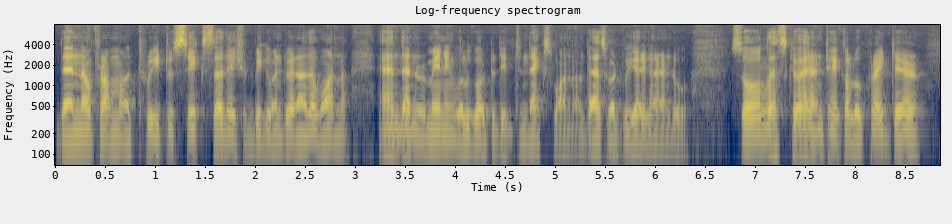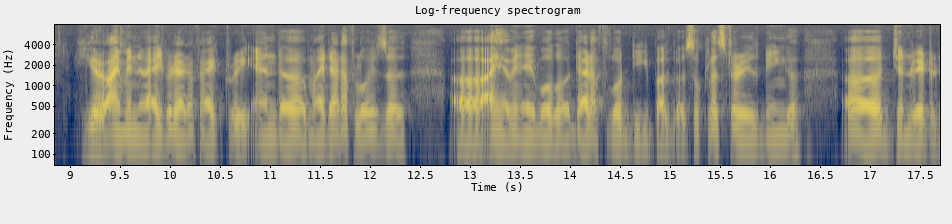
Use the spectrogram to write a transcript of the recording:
then uh, from uh, 3 to 6 uh, they should be going to another one and then remaining will go to the next one. That's what we are going to do. So let's go ahead and take a look right there. Here I'm in Azure Data Factory and my data flow is uh, I have enabled data flow debugger so cluster is being uh, generated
